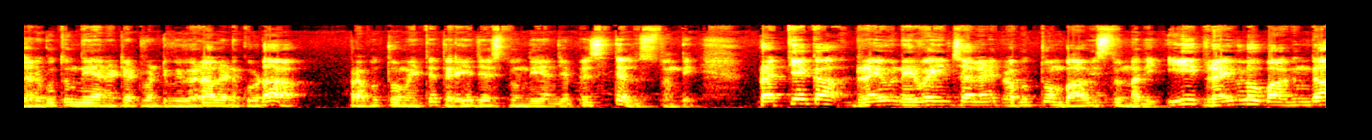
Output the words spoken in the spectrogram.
జరుగుతుంది అనేటటువంటి వివరాలను కూడా ప్రభుత్వం అయితే తెలియజేస్తుంది అని చెప్పేసి తెలుస్తుంది. ప్రత్యేక డ్రైవ్ నిర్వహించాలని ప్రభుత్వం భావిస్తున్నది. ఈ డ్రైవ్లో భాగంగా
